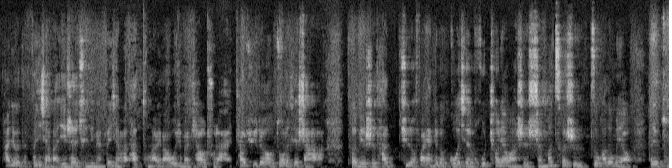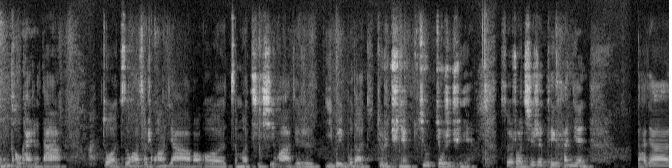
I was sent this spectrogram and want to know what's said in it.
他就分享了，也是在群里面分享了他从阿里巴巴为什么要跳出来，跳去之后做了些啥，特别是他去了发现这个国企的互车联网是什么测试自动化都没有，他就从头开始搭，做自动化测试框架，包括怎么体系化，就是一步一步的，就是去年就就是去年，所以说其实可以看见，大家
